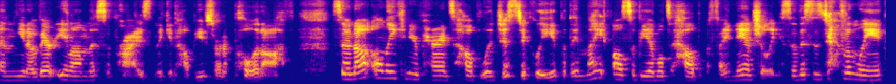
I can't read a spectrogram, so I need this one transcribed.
and, you know, they're in on the surprise and they can help you sort of pull it off. So not only can your parents help logistically, but they might also be able to help financially. So this is definitely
